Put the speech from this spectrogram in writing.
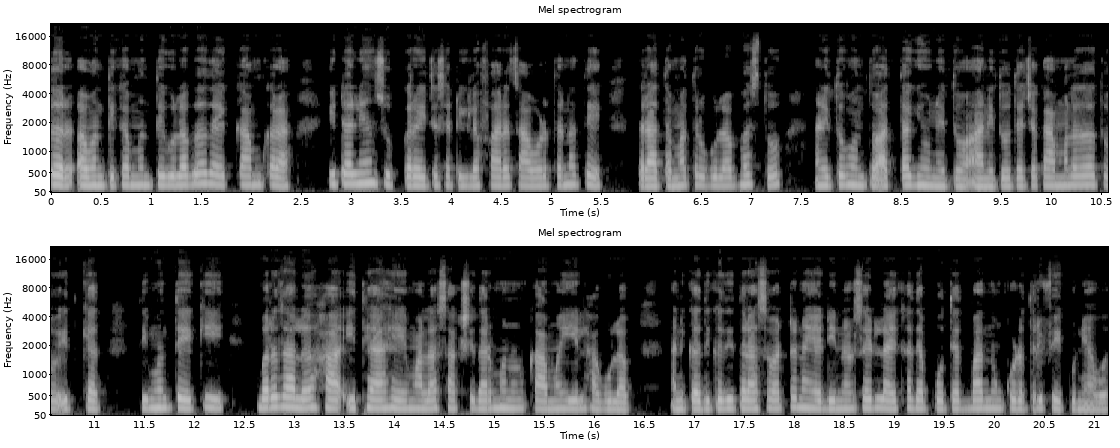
तर अवंतिका म्हणते गुलाब दादा एक काम करा. इटालियन सूप करा तिला हिला फारच आवडतं ना ते. तर आता मात्र गुलाब हसतो आणि तो म्हणतो आत्ता घेऊन येतो. आणि तो त्याच्या कामाला जातो इतक्यात. ती म्हणते की बरं झालं हा इथे आहे मला साक्षीदार म्हणून कामं येईल हा गुलाब. आणि कधी कधी तर असं वाटतं ना या डिनर साईडला एखाद्या पोत्यात बांधून कुठंतरी फेकून यावं.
